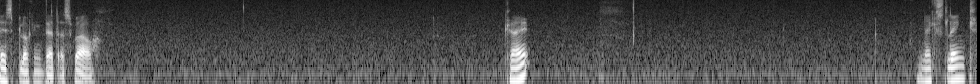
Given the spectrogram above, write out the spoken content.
is blocking that as well. Okay. Next link.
